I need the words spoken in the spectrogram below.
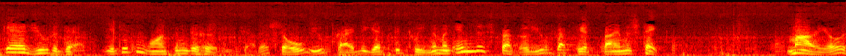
scared you to death. You didn't want them to hurt each other, so you tried to get between them, and in the struggle you got hit by mistake. Mario,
